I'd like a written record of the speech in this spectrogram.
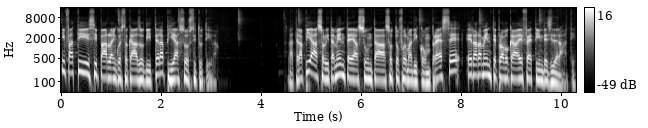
Infatti si parla in questo caso di terapia sostitutiva. La terapia solitamente è assunta sotto forma di compresse e raramente provoca effetti indesiderati,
